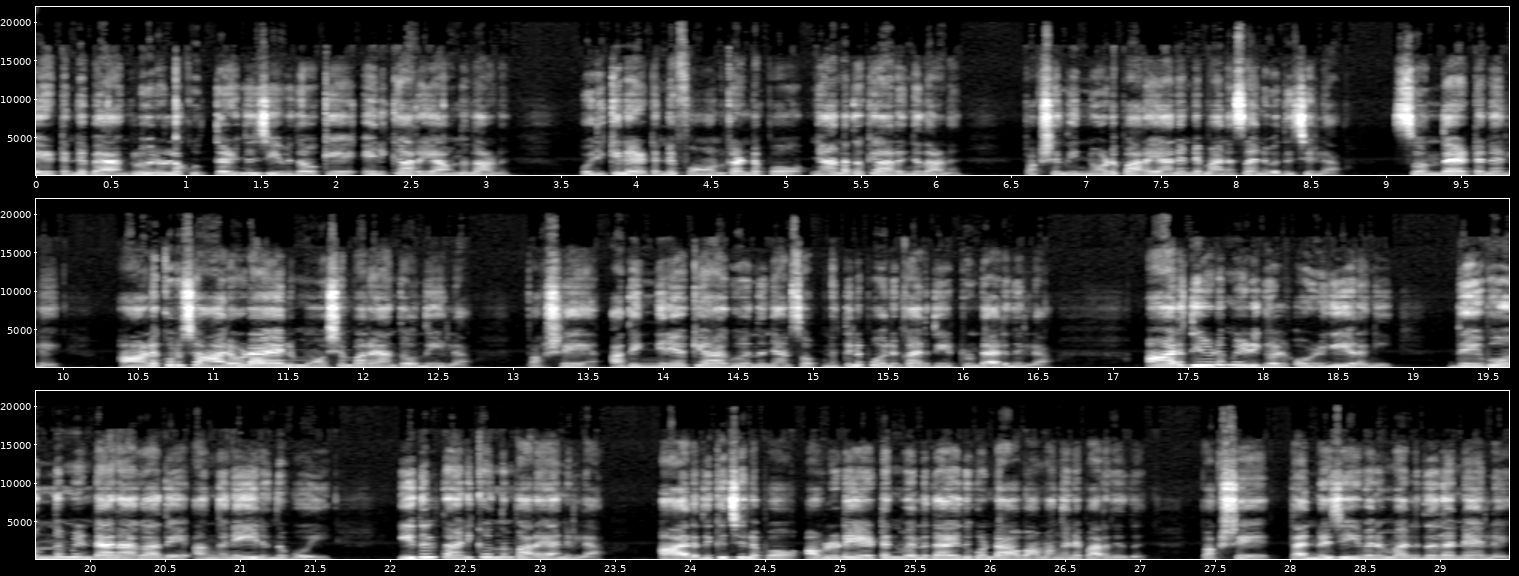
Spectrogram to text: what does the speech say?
ഏട്ടന്റെ ബാംഗ്ലൂരുള്ള കുത്തഴിഞ്ഞ ജീവിതമൊക്കെ എനിക്കറിയാവുന്നതാണ്. ഒരിക്കൽ ഏട്ടന്റെ ഫോൺ കണ്ടപ്പോൾ ഞാൻ അതൊക്കെ അറിഞ്ഞതാണ്. പക്ഷെ നിന്നോട് പറയാൻ എന്റെ മനസ്സ് അനുവദിച്ചില്ല. സ്വന്തം ഏട്ടനല്ലേ. ആളെക്കുറിച്ച് ആരോടായാലും മോശം പറയാൻ തോന്നിയില്ല. പക്ഷേ അതിങ്ങനെയൊക്കെ ആകുമെന്ന് ഞാൻ സ്വപ്നത്തിൽ പോലും കരുതിയിട്ടുണ്ടായിരുന്നില്ല. ആരതിയുടെ മിഴികൾ ഒഴുകിയിറങ്ങി. ദൈവം ഒന്നും മിണ്ടാനാകാതെ അങ്ങനെ ഇരുന്നു പോയി. ഇതിൽ തനിക്കൊന്നും പറയാനില്ല. ആരതിക്ക് ചിലപ്പോൾ അവളുടെ ഏട്ടൻ വലുതായതുകൊണ്ടാവാം അങ്ങനെ പറഞ്ഞത്. പക്ഷേ തന്റെ ജീവനും വലുത് തന്നെയല്ലേ?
